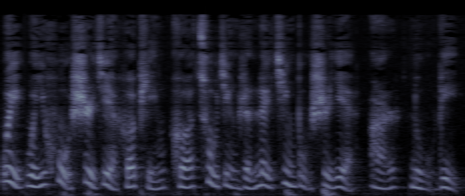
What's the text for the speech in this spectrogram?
为维护世界和平和促进人类进步事业而努力。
